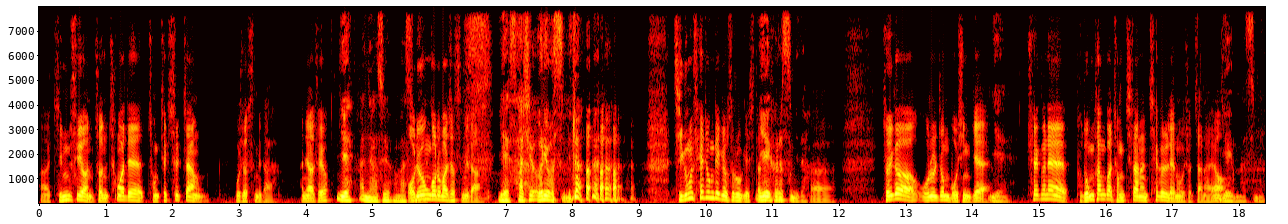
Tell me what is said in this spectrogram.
어, 김수현 전 청와대 정책실장 모셨습니다. 안녕하세요. 예, 안녕하세요. 반갑습니다. 어려운 거로 마셨습니다. 예, 사실 어려웠습니다. 지금은 세종대 교수로 계시다. 예, 그렇습니다. 아, 저희가 오늘 좀 모신 게 예. 최근에 부동산과 정치라는 책을 내놓으셨잖아요. 예, 맞습니다.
